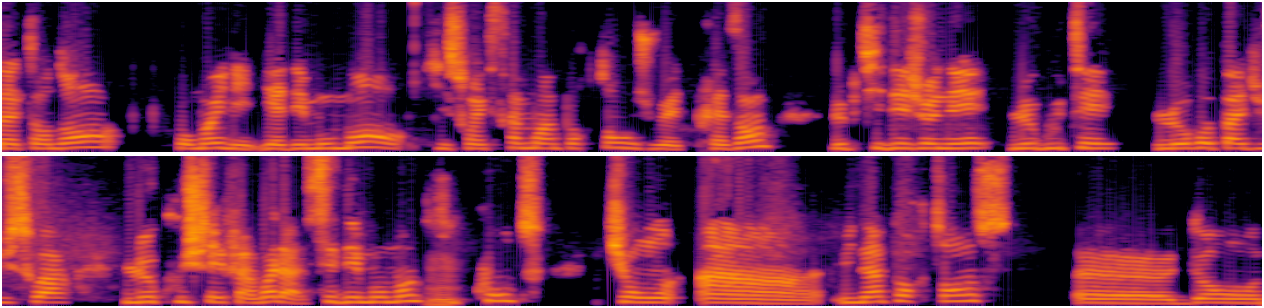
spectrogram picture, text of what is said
attendant, pour moi, il, y a des moments qui sont extrêmement importants où je veux être présente. Le petit déjeuner, le goûter, le repas du soir, le coucher. Enfin voilà, c'est des moments qui mmh. comptent, qui ont un, une importance euh, dans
